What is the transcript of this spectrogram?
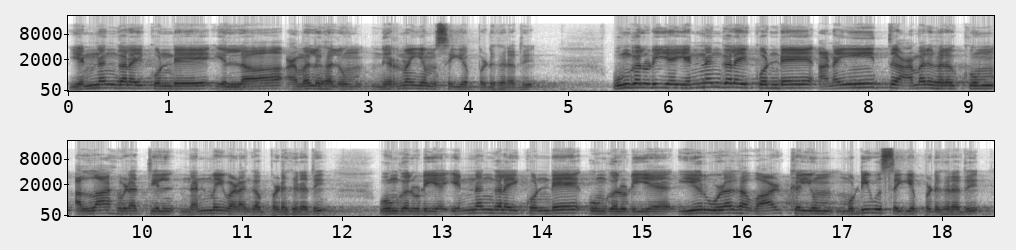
எண்ணங்களை கொண்டே எல்லா அமல்களும் நிர்ணயம் செய்யப்படுகிறது. உங்களுடைய எண்ணங்களை கொண்டே அனைத்து அமல்களுக்கும் அல்லாஹ்விடத்தில் நன்மை வழங்கப்படுகிறது. உங்களுடைய எண்ணங்களை கொண்டே உங்களுடைய ஈர் உலக வாழ்க்கையும் முடிவு செய்யப்படுகிறது.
